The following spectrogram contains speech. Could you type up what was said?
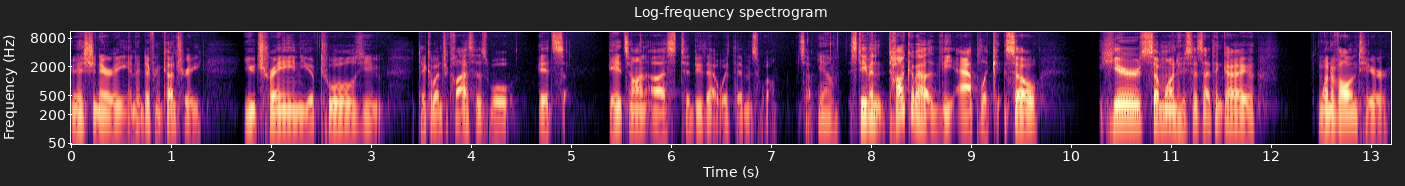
missionary in a different country, you train, you have tools, you take a bunch of classes. Well, it's it's on us to do that with them as well. So, Yeah. Stephen, talk about the applic. So, here's someone who says, "I think I want to volunteer."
